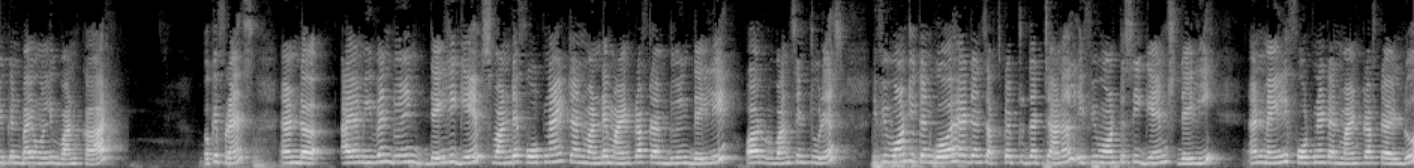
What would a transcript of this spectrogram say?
you can buy only one car. Okay friends. And uh, I am even doing daily games. One day Fortnite and one day Minecraft I am doing daily or once in two days. If you want you can go ahead and subscribe to that channel if you want to see games daily. And mainly Fortnite and Minecraft I will do.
